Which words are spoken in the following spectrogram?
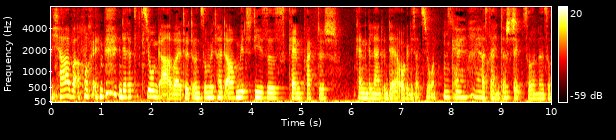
ich habe auch in, in der Rezeption gearbeitet und somit halt auch mit dieses Camp praktisch kennengelernt in der Organisation, Okay, so, ja, was dahinter praktisch. steckt. So, und also,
